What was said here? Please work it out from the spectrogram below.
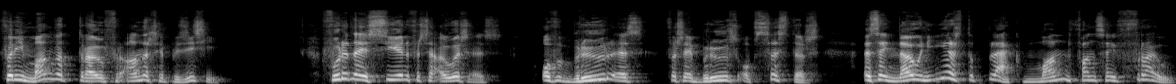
Vir die man wat trou verander sy posisie. Voordat hy 'n seun vir sy ouers is of 'n broer is vir sy broers of susters, is hy nou in die eerste plek man van sy vrou.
